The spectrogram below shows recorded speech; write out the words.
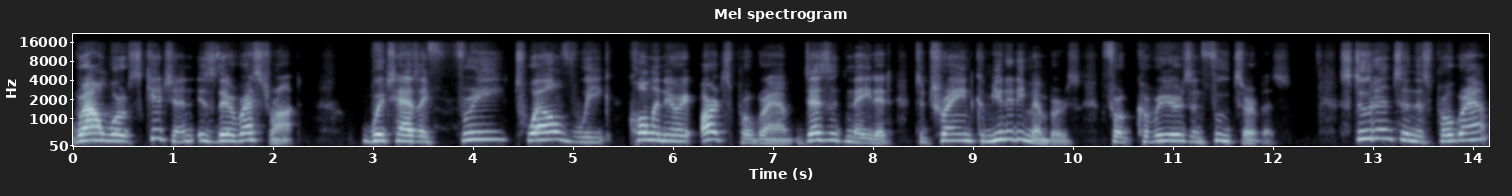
Groundworks Kitchen is their restaurant, which has a free 12 week culinary arts program designated to train community members for careers in food service. Students in this program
